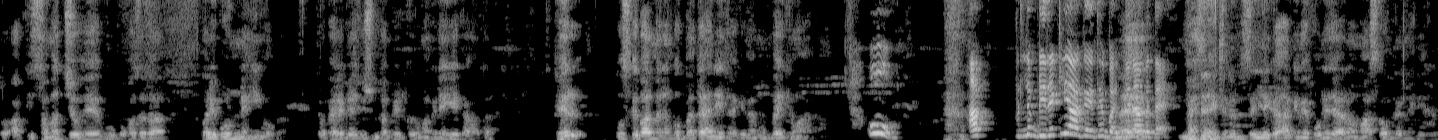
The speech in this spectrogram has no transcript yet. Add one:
तो आपकी समझ जो है वो बहुत ज़्यादा परिपूर्ण नहीं होगा। तो पहले ग्रेजुएशन कंप्लीट करो मम्मी ने ये कहा था। फिर उसके बाद मैंने उनको बताया नहीं था कि मैं मुंबई क्यों आ रहा हूँ। आप मतलब डायरेक्टली आ गए थे बिना बताए। मैंने एक्चुअली उनसे ये कहा कि मैं पुणे जा रहा हूँ मास कॉम करने के लिए।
